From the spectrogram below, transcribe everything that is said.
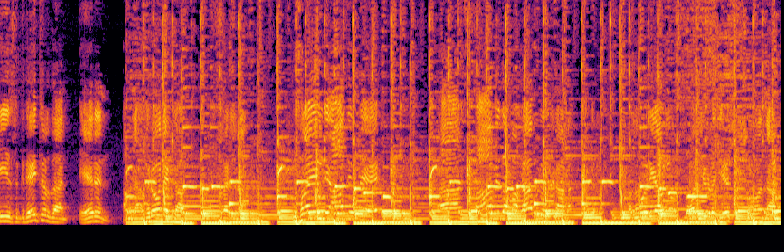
ഈസ് ഗ്രേറ്റർ ദാൻ ഏരൻ അവൻ ശ്രേഷ്ഠനാണ് ഇസ്രായേലിന്റെ ആദ്യത്തെ സ്ഥാപിത മഹാപുരുഷനാണ് അതുപോലെ മോശയുടെ ജ്യേഷ്ഠ സഹോദരനാണ്.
